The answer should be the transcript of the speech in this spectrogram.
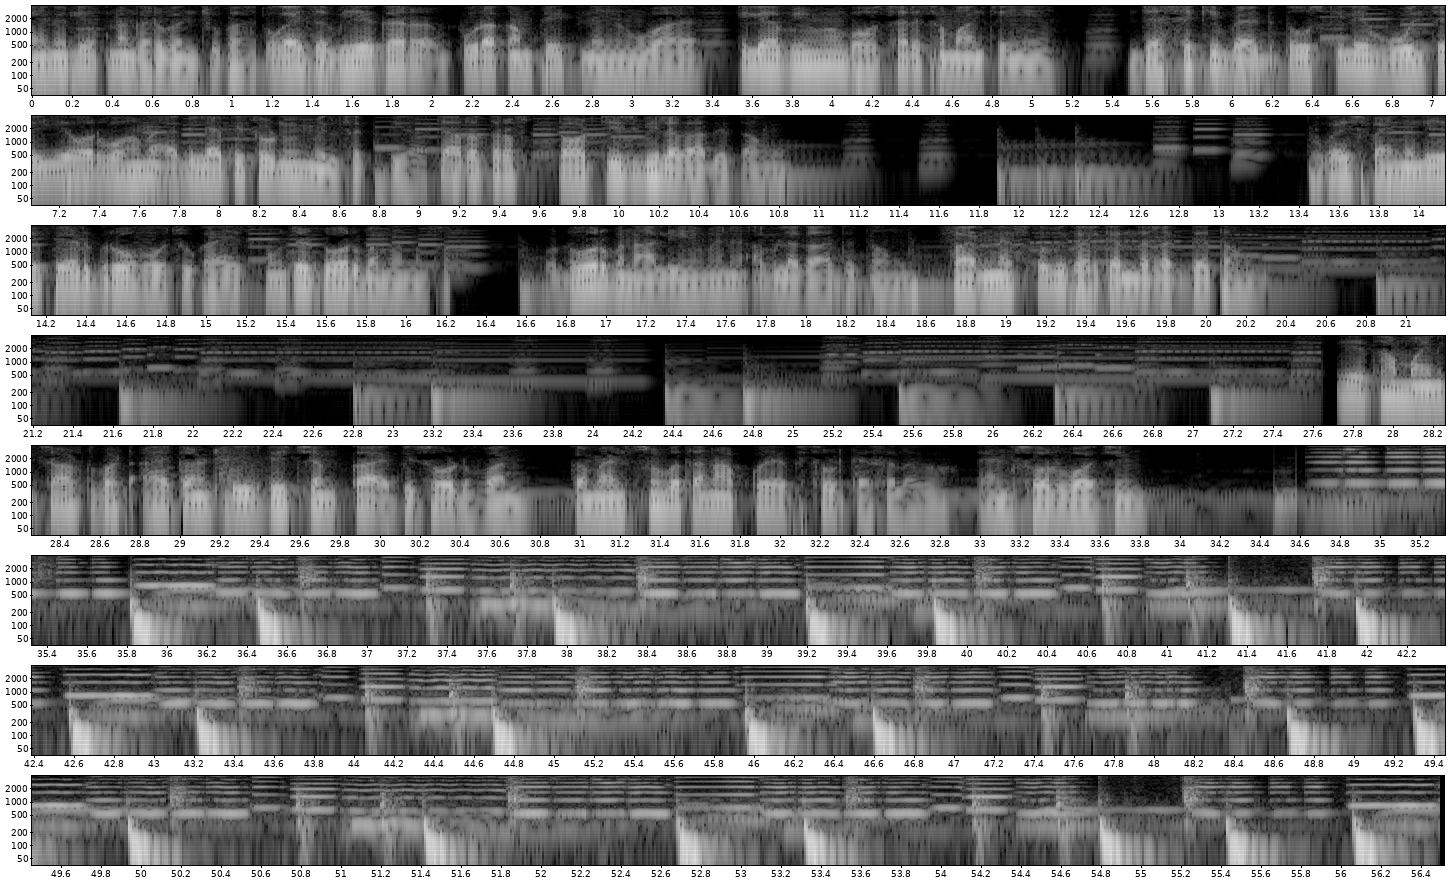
फाइनली अपना घर बन चुका है। तो गाइज़ अभी ये घर पूरा कंप्लीट नहीं हुआ है। इसके लिए अभी हमें बहुत सारे सामान चाहिए। जैसे कि बेड तो उसके लिए वूल चाहिए और वो हमें अगले एपिसोड में मिल सकती है। चारों तरफ़ टॉर्चेस भी लगा देता हूँ। तो गाइज़ फाइनली ये पेड़ ग्रो हो चुका है। इसका मुझे डोर बनाना था। तो डोर बना ली है मैंने, अब लगा देता हूँ। फर्नेस को भी घर के अंदर रख देता हूँ। ये था Minecraft but I can't leave this chunk का एपिसोड वन कमेंट्स में बताना आपको एपिसोड कैसा लगा. Thanks for watching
